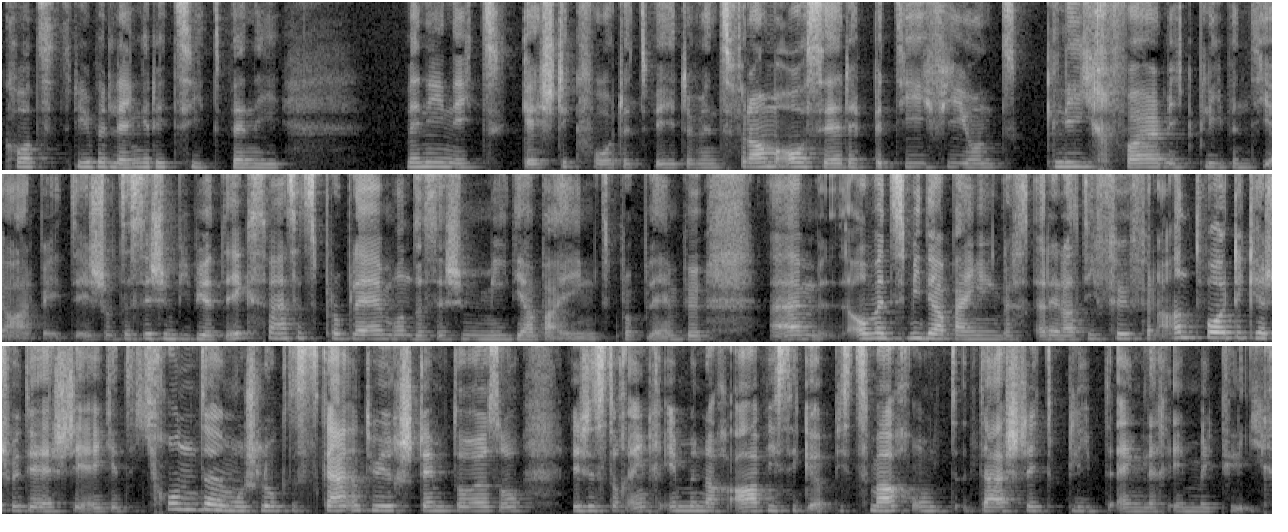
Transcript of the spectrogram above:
konzentrieren über längere Zeit, wenn ich, wenn ich nicht gestern gefordert werde. Wenn es vor allem auch sehr repetitive und gleichförmig bleibende Arbeit ist. Und das ist im Bibliothekswesen das Problem und das ist im Media Buying das Problem. Weil, ähm, auch wenn das Media Buying eigentlich relativ viel Verantwortung hast, weil du hast die eigenen Kunden, musst schauen, dass das Geld natürlich stimmt oder so, ist es doch eigentlich immer nach Anweisung etwas zu machen und der Schritt bleibt eigentlich immer gleich.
